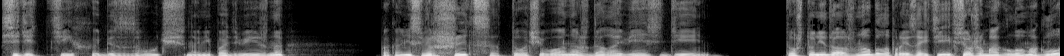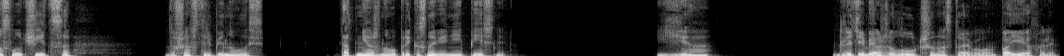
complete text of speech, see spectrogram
сидеть тихо, беззвучно, неподвижно, пока не свершится то, чего она ждала весь день. То, что не должно было произойти, и все же могло, могло случиться. Душа встрепенулась от нежного прикосновения песни. «Я...» «Для тебя же лучше», — настаивал он. «Поехали».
